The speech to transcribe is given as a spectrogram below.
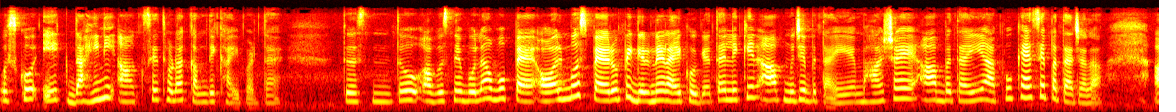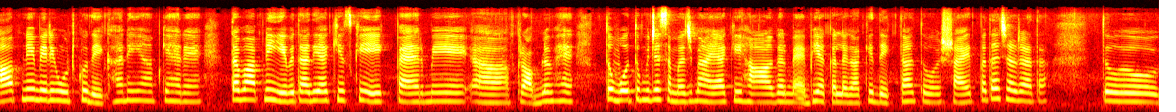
उसको एक दाहिनी आँख से थोड़ा कम दिखाई पड़ता है। तो तो अब उसने बोला, वो पै ऑलमोस्ट पैरों पे गिरने लायक हो गया था, लेकिन आप मुझे बताइए, महाशय, आप बताइए, आपको कैसे पता चला? आपने मेरे ऊँट को देखा नहीं, आप कह रहे हैं। तब आपने ये बता दिया कि उसके एक पैर में प्रॉब्लम है तो वो तो मुझे समझ में आया कि हाँ अगर मैं भी अकल लगा के देखता तो शायद पता चल जाता। तो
